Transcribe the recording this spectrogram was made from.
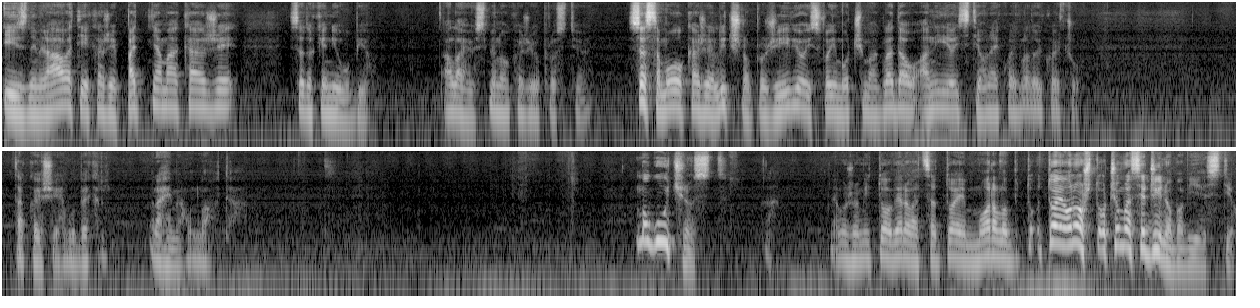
i iznemiravati je, kaže, patnjama, kaže, sve dok je nije ubio. Allah je smjelo, kaže, oprostio je. Sve sam ovo, kaže, lično proživio i svojim očima gledao, a nije isti onaj koji je gledao i koji je čuo. Tako je šeha Bekr, rahimahullahu ta'ala. Mogućnost. Ne možemo mi to vjerovati sad, to je moralo to, to je ono što, o čemu se džin obavijestio.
